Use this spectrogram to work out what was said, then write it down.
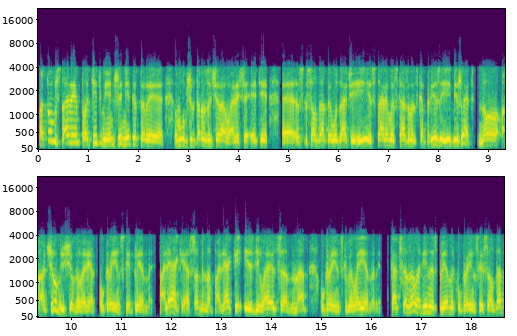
Потом стали платить меньше, некоторые, в общем-то, разочаровались эти э, солдаты удачи и стали высказывать капризы и бежать. Но о чем еще говорят украинские пленные? Поляки, особенно поляки, издеваются над украинскими военными. Как сказал один из пленных украинских солдат,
